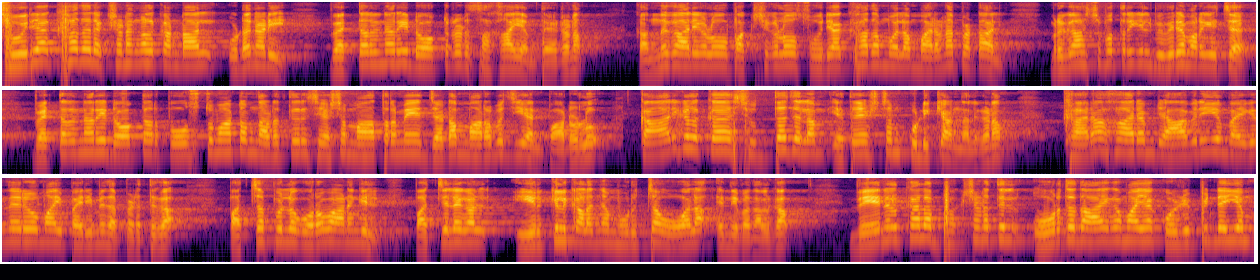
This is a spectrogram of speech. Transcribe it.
സൂര്യാഘാത ലക്ഷണങ്ങൾ കണ്ടാൽ ഉടനടി വെറ്ററിനറി ഡോക്ടറുടെ സഹായം തേടണം. കന്നുകാലികളോ പക്ഷികളോ സൂര്യാഘാതം മൂലം മരണപ്പെട്ടാൽ മൃഗാശുപത്രിയിൽ വിവരമറിയിച്ച് വെറ്ററിനറി ഡോക്ടർ പോസ്റ്റ്മോർട്ടം നടത്തിയതിനു ശേഷം മാത്രമേ ജഡം മറവ് ചെയ്യാൻ പാടുള്ളൂ. കാലികൾക്ക് ശുദ്ധജലം യഥേഷ്ടം കുടിക്കാൻ നൽകണം. ഖരാഹാരം രാവിലെയും വൈകുന്നേരവുമായി പരിമിതപ്പെടുത്തുക. പച്ചപ്പുല്ല് കുറവാണെങ്കിൽ പച്ചിലകൾ ഈർക്കിൽ കളഞ്ഞ മുറിച്ച ഓല എന്നിവ നൽകാം. വേനൽക്കാല ഭക്ഷണത്തിൽ ഊർജദായകമായ കൊഴുപ്പിന്റെയും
